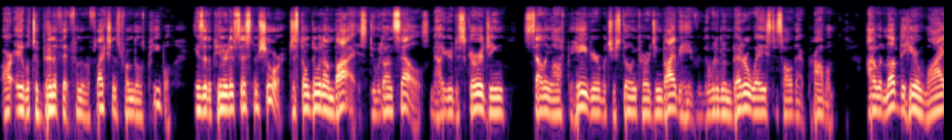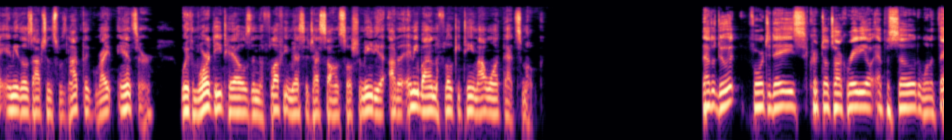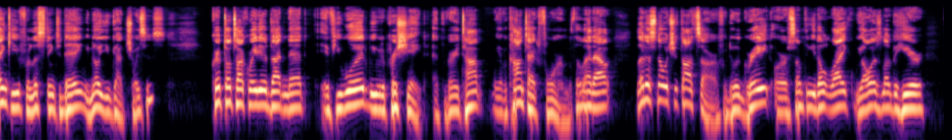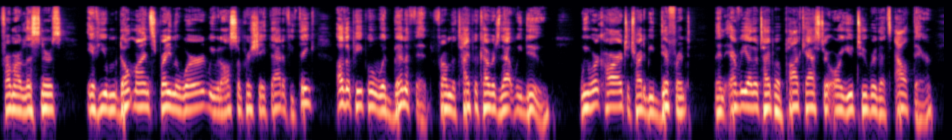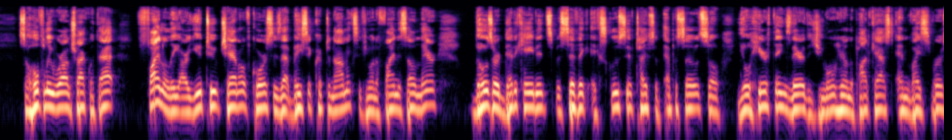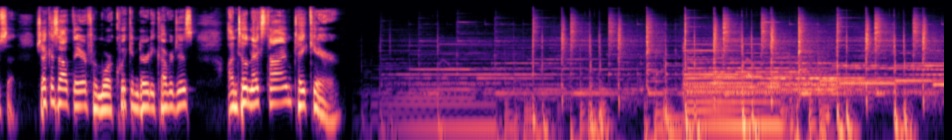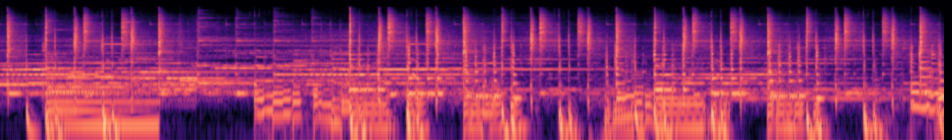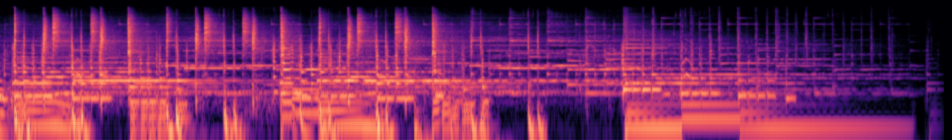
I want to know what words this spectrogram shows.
are able to benefit from the reflections from those people. Is it a punitive system? Sure. Just don't do it on buys, do it on sells. Now you're discouraging selling off behavior, but you're still encouraging buy behavior. There would have been better ways to solve that problem. I would love to hear why any of those options was not the right answer with more details than the fluffy message I saw on social media. Out of anybody on the Floki team, I want that smoke. That'll do it for today's Crypto Talk Radio episode. I want to thank you for listening today. We know you've got choices. CryptoTalkRadio.net. If you would, we would appreciate. At the very top, we have a contact form. Fill that out. Let us know what your thoughts are. If we're doing great or something you don't like, we always love to hear from our listeners. If you don't mind spreading the word, we would also appreciate that. If you think other people would benefit from the type of coverage that we do, we work hard to try to be different than every other type of podcaster or YouTuber that's out there. So hopefully we're on track with that. Finally, our YouTube channel, of course, is at Basic Cryptonomics. If you want to find us on there, those are dedicated, specific, exclusive types of episodes. So you'll hear things there that you won't hear on the podcast and vice versa. Check us out there for more quick and dirty coverages. Until next time, take care.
